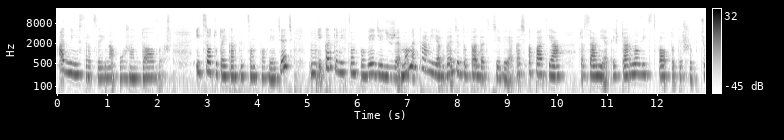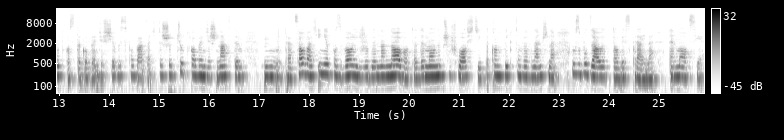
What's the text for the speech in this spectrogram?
administracyjno-urzędowych. I co tutaj karty chcą powiedzieć? Mm, I karty mi chcą powiedzieć, że momentami jak będzie dopadać Ciebie jakaś apatia, czasami jakieś czarnowictwo, to Ty szybciutko z tego będziesz się wyswobadzać. Ty szybciutko będziesz nad tym pracować i nie pozwolisz, żeby na nowo te demony przeszłości, te konflikty wewnętrzne wzbudzały w Tobie skrajne emocje.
